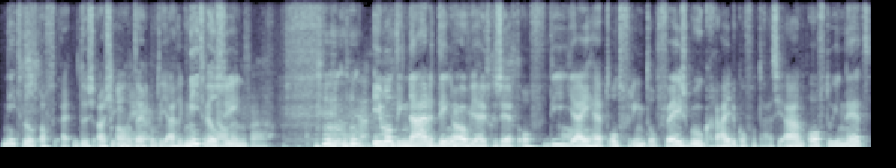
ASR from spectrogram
niet wil... Of, eh, dus als je Oh, iemand heerlijk. tegenkomt die je eigenlijk niet wil Nou, zien. Ja. Iemand die nare dingen over je heeft gezegd... of die Oh. jij hebt ontvriend op Facebook. Ga je de confrontatie aan of doe je net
